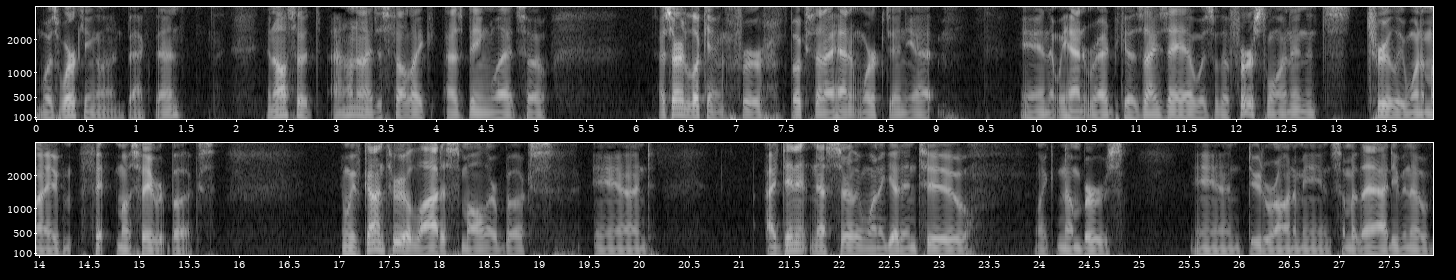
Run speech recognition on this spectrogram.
was working on back then. And also, I don't know, I just felt like I was being led. So I started looking for books that I hadn't worked in yet and that we hadn't read because Isaiah was the first one, and it's truly one of my most favorite books. And we've gone through a lot of smaller books, and I didn't necessarily want to get into like Numbers and Deuteronomy and some of that, even though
